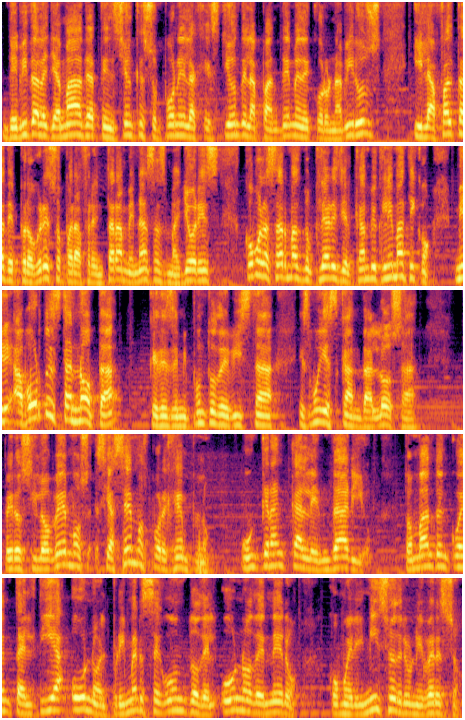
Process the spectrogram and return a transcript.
debido a la llamada de atención que supone la gestión de la pandemia de coronavirus y la falta de progreso para enfrentar amenazas mayores como las armas nucleares y el cambio climático. Mire, abordo esta nota que desde mi punto de vista es muy escandalosa, pero si lo vemos, si hacemos, por ejemplo, un gran calendario, tomando en cuenta el día 1, el primer segundo del 1 de enero, como el inicio del universo,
